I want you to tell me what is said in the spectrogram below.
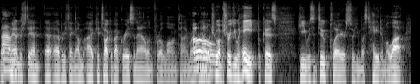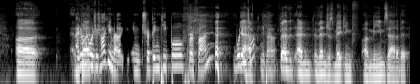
I understand everything. I'm, i could talk about Grayson Allen for a long time right oh. now, which I'm sure you hate because he was a Duke player, so you must hate him a lot. Uh, I don't but, know what you're talking about. You mean tripping people for fun? What yeah, are you talking about? And, and then just making uh, memes out of it.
